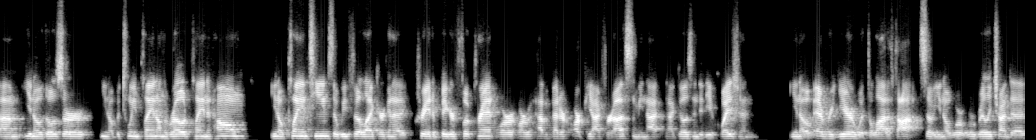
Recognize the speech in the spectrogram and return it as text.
um, you know, those are, you know, between playing on the road, playing at home, you know, playing teams that we feel like are going to create a bigger footprint or, or have a better RPI for us. I mean, that, that goes into the equation, you know, every year with a lot of thought. So, you know, we're, we're really trying to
